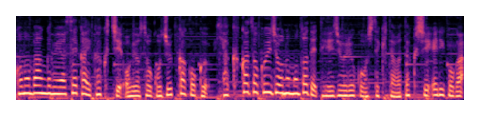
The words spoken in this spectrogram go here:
この番組は世界各地およそ50カ国100家族以上のもとで定住旅行してきた私エリコが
